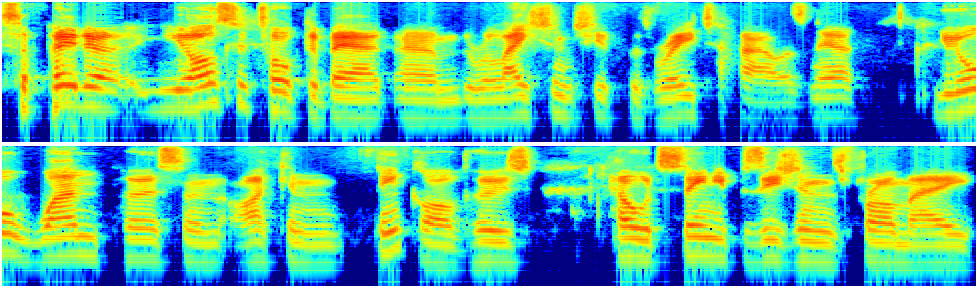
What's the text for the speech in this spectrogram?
So, Peter, you also talked about um, the relationship with retailers. Now, you're one person I can think of who's held senior positions from a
